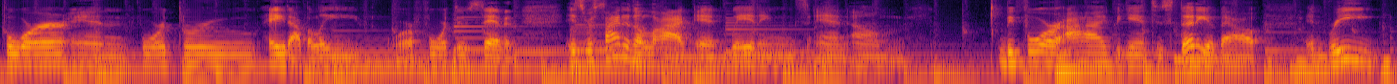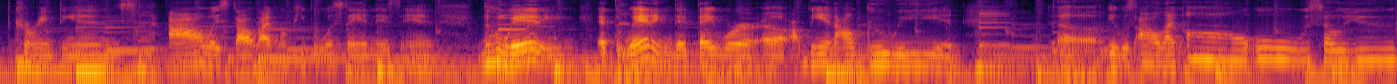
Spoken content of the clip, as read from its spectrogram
4 and 4 through 8, I believe, or 4 through 7. It's recited a lot at weddings. And um, before I began to study about and read Corinthians, I always thought like when people were saying this in the wedding at the wedding that they were uh, being all gooey and uh, it was all like oh ooh, so you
